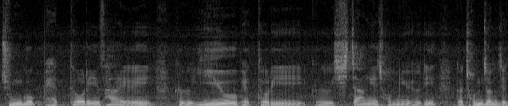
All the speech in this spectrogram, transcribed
중국 배터리사의 그 EU 배터리 그 시장의 점유율이 그러니까 점점 이제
